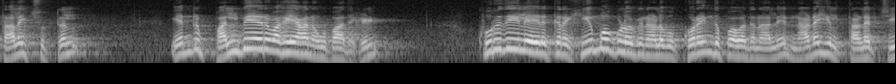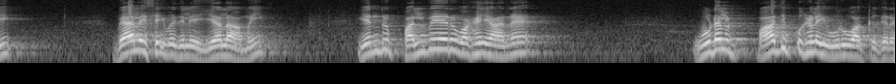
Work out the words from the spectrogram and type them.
தலை சுற்றல் என்று பல்வேறு வகையான உபாதைகள் குருதியில் இருக்கிற ஹீமோகுளோபின் அளவு குறைந்து போவதனாலே நடையில் தளர்ச்சி வேலை செய்வதிலே இயலாமை என்று பல்வேறு வகையான உடல் பாதிப்புகளை உருவாக்குகிற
